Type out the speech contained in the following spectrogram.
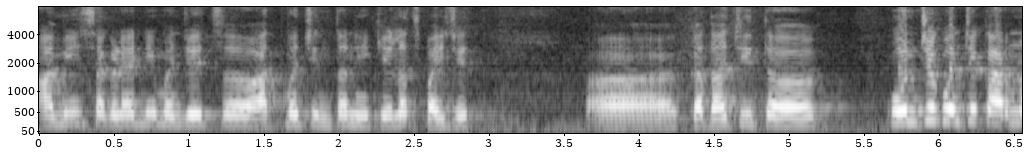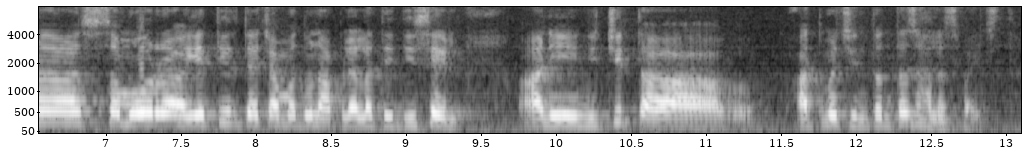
आम्ही सगळ्यांनी म्हणजेच आत्मचिंतन हे केलंच पाहिजेत. कदाचित कोणचे कोणचे कारणं समोर येतील त्याच्यामधून आपल्याला ते दिसेल आणि निश्चित आत्मचिंतन तर झालंच पाहिजे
